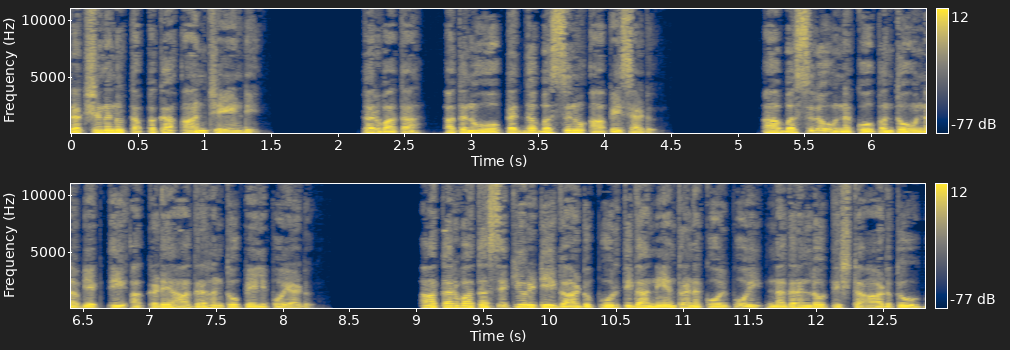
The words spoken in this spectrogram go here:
రక్షణను తప్పక ఆన్ చేయండి. తర్వాత అతను ఓ పెద్ద బస్సును ఆపేశాడు. ఆ బస్సులో ఉన్న కోపంతో ఉన్న వ్యక్తి అక్కడే ఆగ్రహంతో పేలిపోయాడు. ఆ తర్వాత సెక్యూరిటీ గార్డు పూర్తిగా నియంత్రణ కోల్పోయి నగరంలో తిష్ట ఆడుతూ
